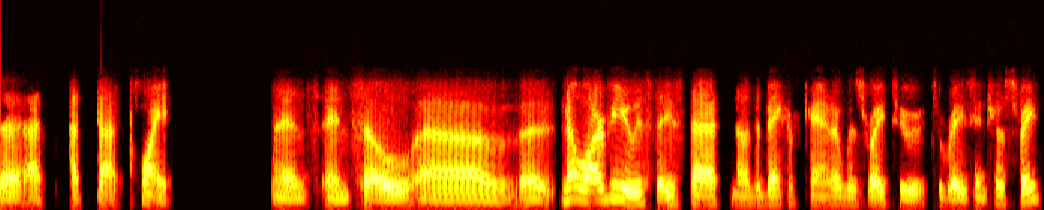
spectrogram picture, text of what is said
uh, at, at that point and and so uh, uh, no, our view is is that no, the Bank of Canada was right to to raise interest rates.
